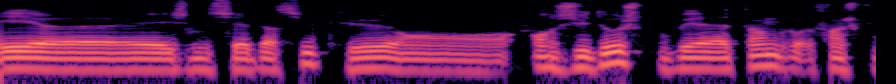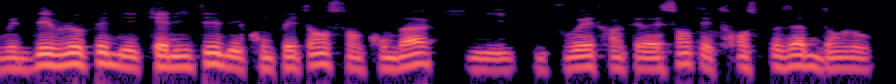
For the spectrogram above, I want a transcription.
Euh, et, je me suis aperçu que en, judo, je pouvais atteindre, enfin, je pouvais développer des qualités, des compétences en combat qui, pouvaient être intéressantes et transposables dans l'eau.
